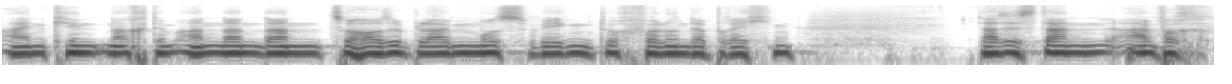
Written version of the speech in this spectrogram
ein Kind nach dem anderen dann zu Hause bleiben muss wegen Durchfall und Erbrechen, dass es dann einfach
